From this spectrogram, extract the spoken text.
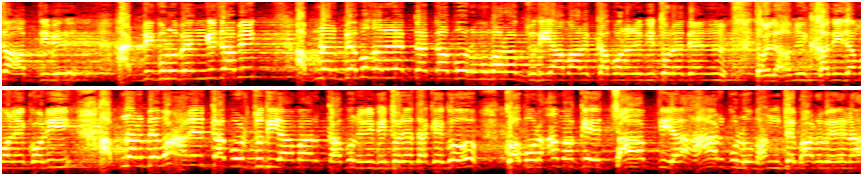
চাপ দিবে হাড্ডি গুলো ভেঙ্গে যাবে। আপনার ব্যবহারের একটা কাপড় মুবারক যদি আমার কাপড়ের ভিতরে দেন তাহলে আমি খাদিজা মনে করি আপনার ব্যবহারের কাপড় যদি আমার কাপড়ের ভিতরে থাকে গো কবর আমাকে চাপ দিয়ে হাড়গুলো ভাঙতে পারবে না।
